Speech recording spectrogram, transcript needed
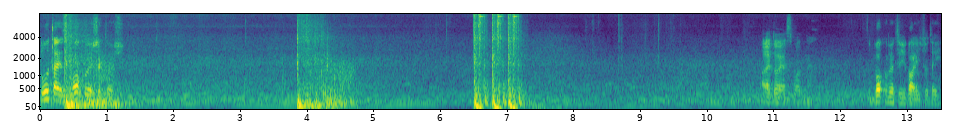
Tutaj z boku jeszcze ktoś. Ale dojazd ładny. Z boku mnie ktoś wali tutaj.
